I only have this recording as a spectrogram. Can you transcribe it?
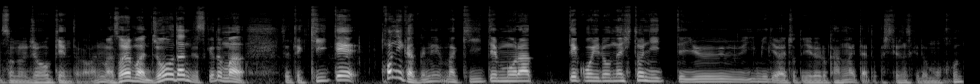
その条件とかはね。まあ、それはまあ冗談ですけど、まあ、そうやって聞いて、とにかくね、まあ聞いてもらって、こういろんな人にっていう意味ではちょっといろいろ考えたりとかしてるんですけども、本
